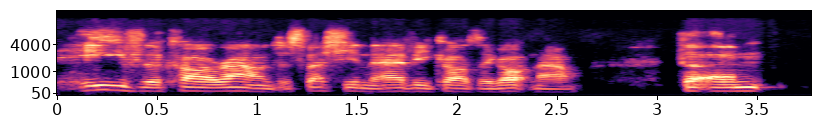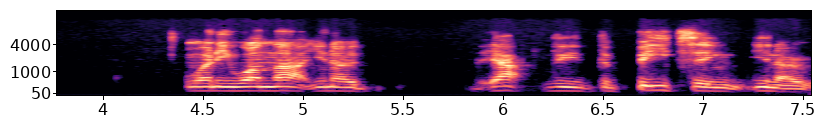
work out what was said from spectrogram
heave the car around, especially in the heavy cars they got now. That um, when he won that, you know, the the, the beating, you know,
